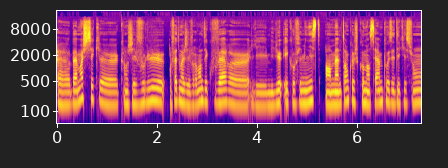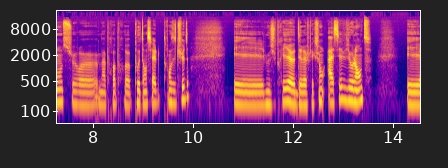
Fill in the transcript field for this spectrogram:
bah moi, je sais que quand j'ai voulu, en fait, moi, j'ai vraiment découvert les milieux écoféministes en même temps que je commençais à me poser des questions sur ma propre potentielle transitude. Et je me suis pris des réflexions assez violentes Et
